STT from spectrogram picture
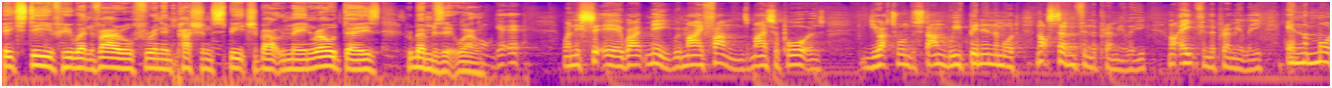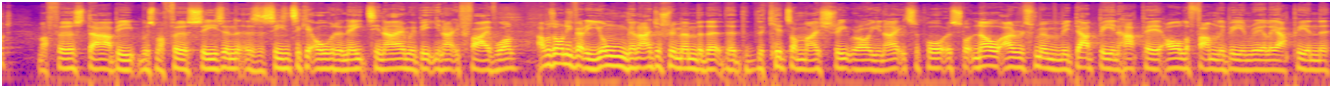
Big Steve, who went viral for an impassioned speech about the Maine Road days, remembers it well. Get it? When they sit here like me, with my fans, my supporters, you have to understand we've been in the mud. Not seventh in the Premier League, not eighth in the Premier League, in the mud. My first derby was my first season as a season ticket holder in 89. We beat United 5-1. I was only very young and I just remember that the, the kids on my street were all United supporters. But no, I just remember my dad being happy, all the family being really happy and the,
